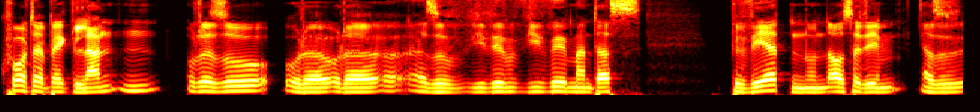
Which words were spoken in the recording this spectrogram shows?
Quarterback landen oder so? Oder oder also wie will, wie will man das bewerten? Und außerdem also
